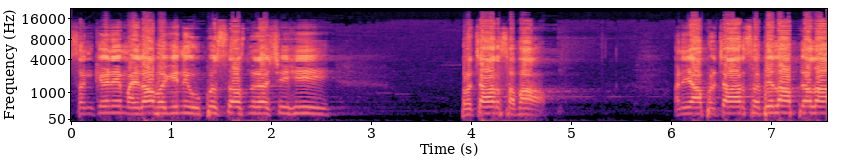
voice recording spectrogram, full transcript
संख्येने महिला भगिनी उपस्थित असणारी अशी ही प्रचार सभा आणि या प्रचार सभेला आपल्याला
